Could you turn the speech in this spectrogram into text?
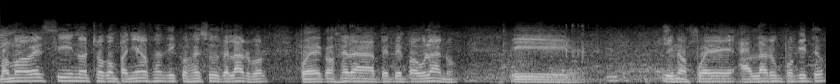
Vamos a ver si nuestro compañero Francisco Jesús del Árbol puede coger a Pepe Paulano y, y nos puede hablar un poquito.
